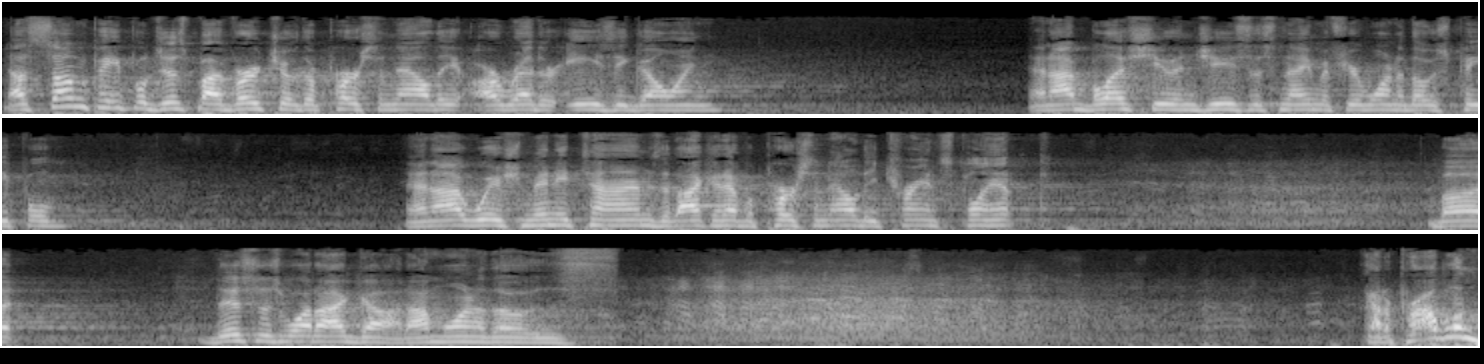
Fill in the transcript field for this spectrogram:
Now, some people, just by virtue of their personality, are rather easygoing. And I bless you in Jesus' name if you're one of those people. And I wish many times that I could have a personality transplant but this is what I got. I'm one of those. got a problem?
